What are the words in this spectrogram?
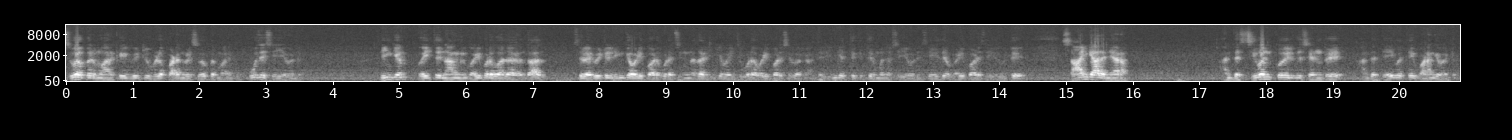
சிவபெருமானுக்கு வீட்டில் உள்ள படங்கள் சிவபெருமானுக்கு பூஜை செய்ய வேண்டும். லிங்கம் வைத்து நாங்கள் வழிபடுவதாக இருந்தால் சில வீட்டில் லிங்க வழிபாடு கூட சின்னதாக லிங்கம் வைத்து கூட வழிபாடு செய்வார்கள். அந்த லிங்கத்துக்கு திருமணம் செய்ய வேண்டும் செய்து வழிபாடு செய்துவிட்டு சாயங்கால நேரம் அந்த சிவன் கோயிலுக்கு சென்று அந்த தெய்வத்தை வணங்க வேண்டும்.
